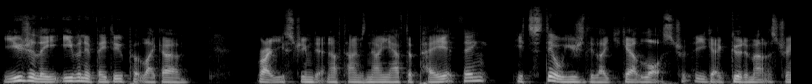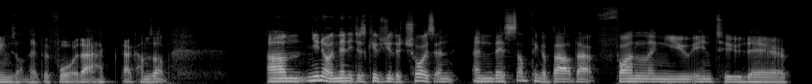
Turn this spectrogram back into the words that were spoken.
usually even if they do put like a right you streamed it enough times now you have to pay it thing it's still usually like you get a lot, you get a good amount of streams on there before that that comes up. Um, you know, and then it just gives you the choice, and and there's something about that funneling you into there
